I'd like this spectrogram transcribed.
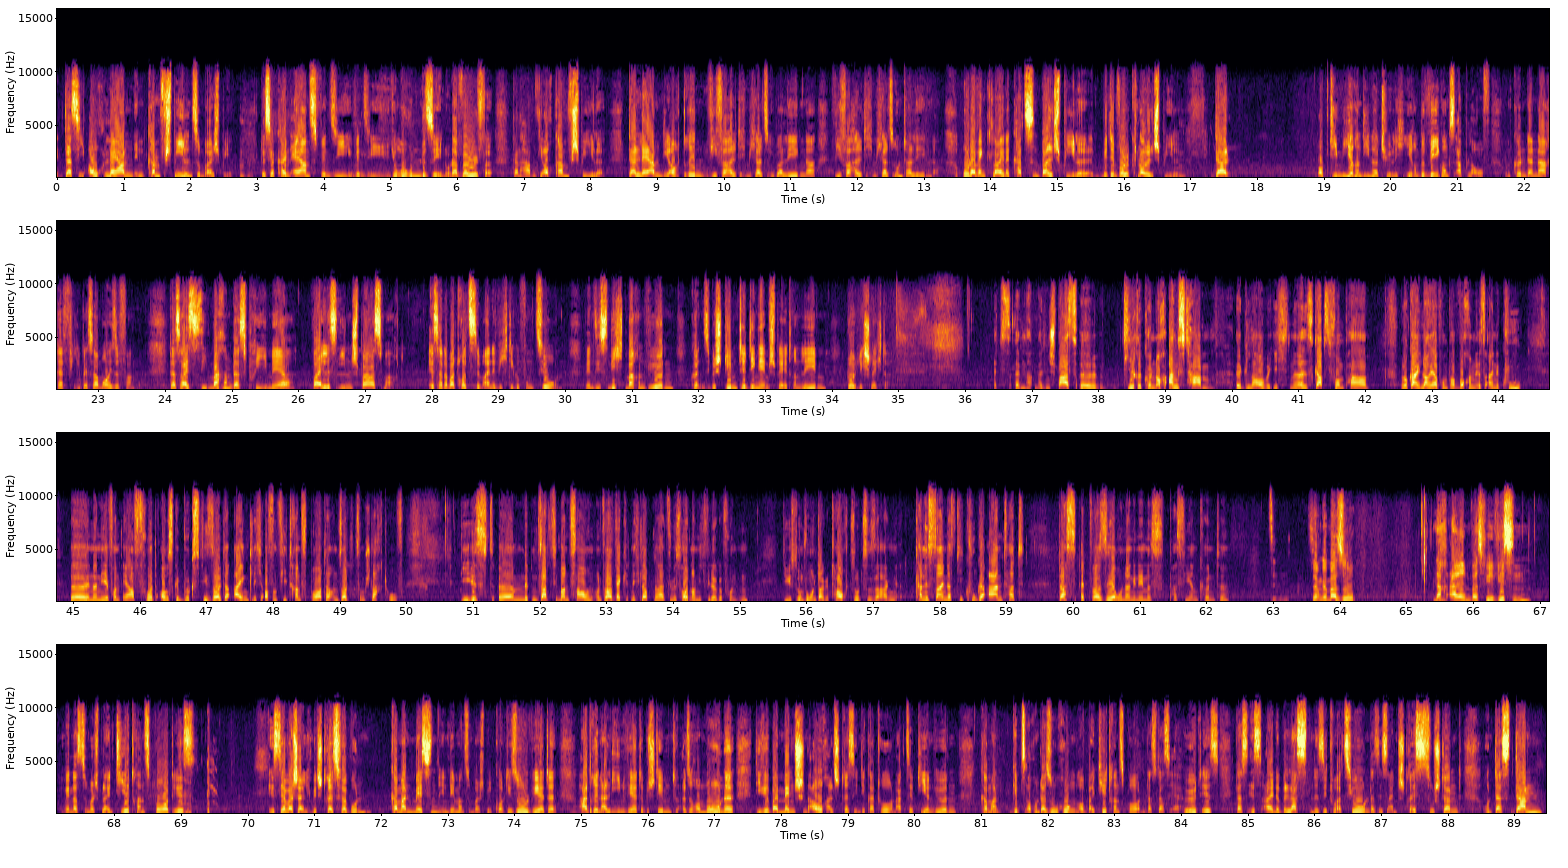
dass sie auch lernen in Kampfspielen zum Beispiel. Mhm. Das ist ja kein Ernst, wenn sie, wenn sie junge Hunde sehen oder Wölfe, dann haben die auch Kampfspiele. Da lernen die auch drin, wie verhalte ich mich als Überlegener, wie verhalte ich mich als Unterlegener. Oder wenn kleine Katzen Ballspiele mit dem Wollknäuel spielen, da optimieren die natürlich ihren Bewegungsablauf und können dann nachher viel besser Mäuse fangen. Das heißt, sie machen das primär, weil es ihnen Spaß macht. Es hat aber trotzdem eine wichtige Funktion. Wenn Sie es nicht machen würden, könnten Sie bestimmte Dinge im späteren Leben deutlich schlechter. Jetzt ähm, hatten wir den Spaß. Äh, Tiere können auch Angst haben, äh, glaube ich. Ne? Es gab es vor ein paar, noch gar nicht lange her, vor ein paar Wochen ist eine Kuh äh, in der Nähe von Erfurt ausgebüxt. Die sollte eigentlich auf dem Viehtransporter und sollte zum Schlachthof. Die ist ähm, mit einem Satz über den Zaun und war weg. Ich glaube, man hat sie bis heute noch nicht wiedergefunden die ist irgendwo untergetaucht sozusagen. Kann es sein, dass die Kuh geahnt hat, dass etwas sehr Unangenehmes passieren könnte? Sagen wir mal so, nach allem, was wir wissen, wenn das zum Beispiel ein Tiertransport ist, ist er wahrscheinlich mit Stress verbunden kann man messen, indem man zum Beispiel Cortisolwerte, Adrenalinwerte bestimmt, also Hormone, die wir beim Menschen auch als Stressindikatoren akzeptieren würden. Kann man, gibt es auch Untersuchungen, ob bei Tiertransporten, dass das erhöht ist. Das ist eine belastende Situation, das ist ein Stresszustand und dass dann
